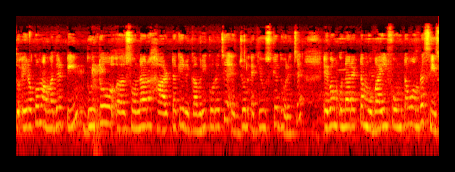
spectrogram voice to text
তো এরকম আমাদের টিম দুটো সোনার হারটাকে রিকভারি করেছে, একজন অ্যাকিউজকে ধরেছে এবং ওনার একটা মোবাইল ফোনটাও আমরা সিজ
